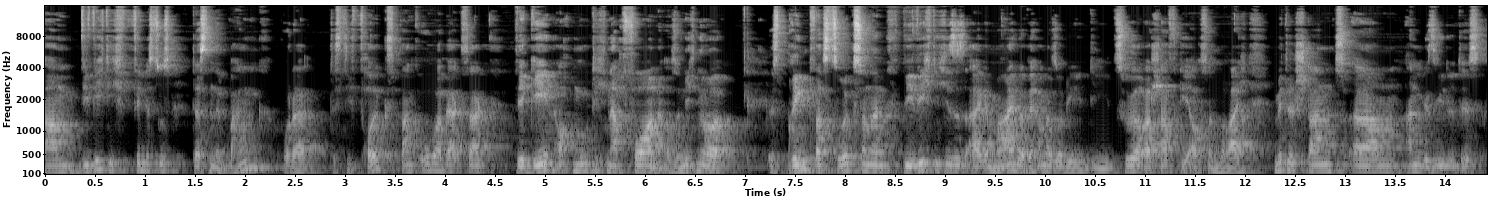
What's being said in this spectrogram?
Ähm, wie wichtig findest du es, dass eine Bank oder dass die Volksbank Oberberg sagt, wir gehen auch mutig nach vorne? Also nicht nur, es bringt was zurück, sondern wie wichtig ist es allgemein, weil wir haben ja so die, die Zuhörerschaft, die auch so im Bereich Mittelstand ähm, angesiedelt ist,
